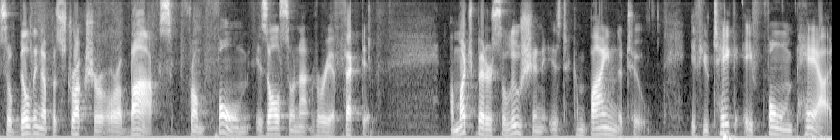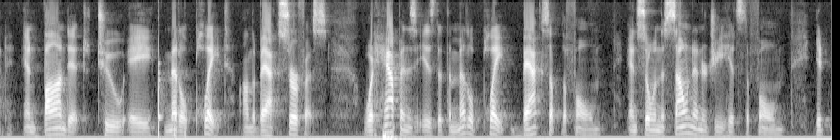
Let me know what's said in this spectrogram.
So building up a structure or a box from foam is also not very effective. A much better solution is to combine the two. If you take a foam pad and bond it to a metal plate on the back surface, what happens is that the metal plate backs up the foam and so when the sound energy hits the foam, it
